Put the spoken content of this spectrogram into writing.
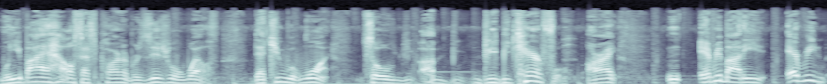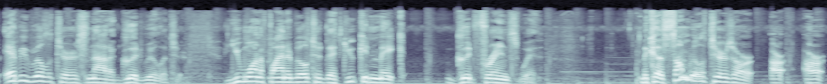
When you buy a house, that's part of residual wealth that you would want. So uh, be, be careful, all right? Everybody, every every realtor is not a good realtor. You want to find a realtor that you can make good friends with. Because some realtors are, are, are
